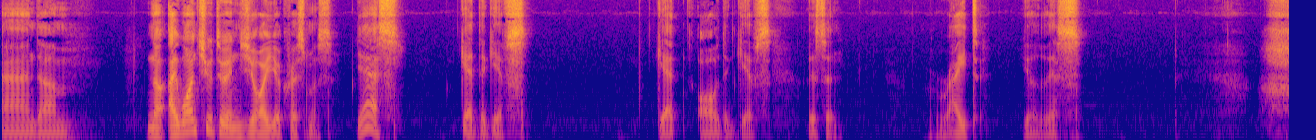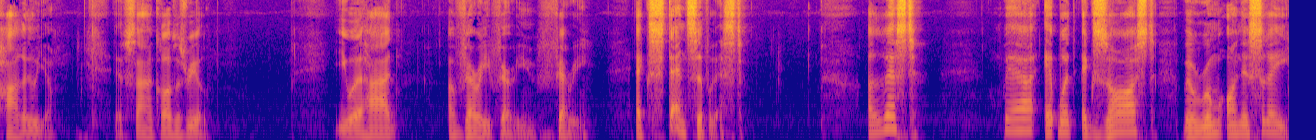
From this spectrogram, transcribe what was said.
And um, no, I want you to enjoy your Christmas. Yes, get the gifts. Get all the gifts. Listen, write your list. Hallelujah. If Santa Claus was real, he would have had a very, very, very extensive list. A list where it would exhaust the room on his sleigh.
